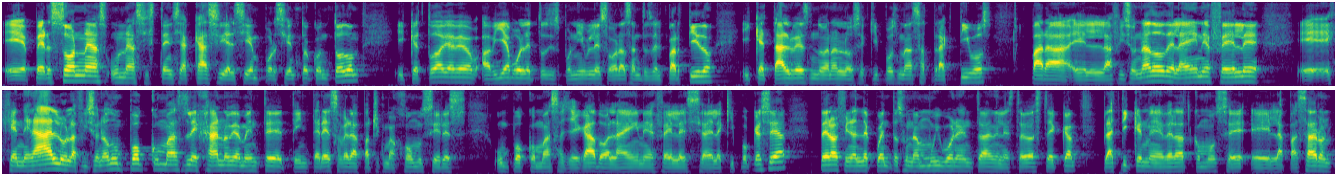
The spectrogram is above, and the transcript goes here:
eh, personas, una asistencia casi del 100% con todo y que todavía había boletos disponibles horas antes del partido y que tal vez no eran los equipos más atractivos para el aficionado de la NFL eh, general o el aficionado un poco más lejano, obviamente te interesa ver a Patrick Mahomes si eres un poco más allegado a la NFL, sea el equipo que sea, pero al final de cuentas una muy buena entrada en el Estadio Azteca. Platíquenme de verdad cómo se eh, la pasaron.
